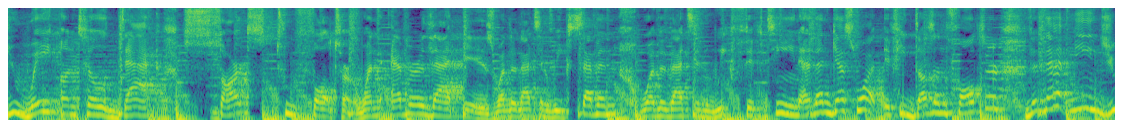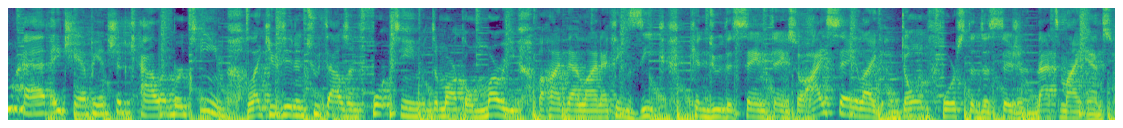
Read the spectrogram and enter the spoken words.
You wait until Dak starts to falter, whenever that is, whether that's in week seven, whether that's in week 15. And then guess what? If he doesn't falter, then that means you have a championship caliber team like you did in 2014 with DeMarco Murray behind that line. I think Zeke can do the same thing. So I say, like, don't force the decision. That's my answer.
